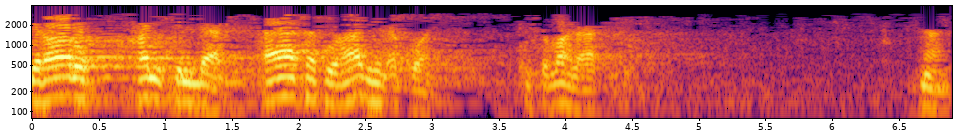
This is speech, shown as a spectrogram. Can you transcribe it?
شرار خلق الله. آفة هذه الأكوان نسأل الله العافية. نعم.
